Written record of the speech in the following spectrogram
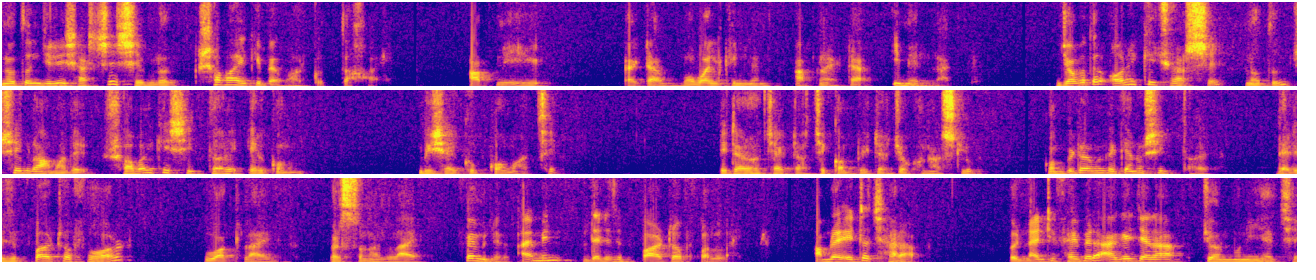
নতুন জিনিস আসছে, সেগুলো সবাইকে ব্যবহার করতে হয়। আপনি একটা মোবাইল কিনবেন, আপনার একটা ইমেল লাগবে। জগতের অনেক কিছু আসছে নতুন, সেগুলো আমাদের সবাইকে শিখতে হয়। এরকম বিষয় খুব কম আছে। এটার হচ্ছে, একটা হচ্ছে কম্পিউটার যখন আসলো কম্পিউটার আমাদের কেন শিখতে হয়? That is a part of our work life personal life family I mean that is a part of our life আমরা এটা ছাড়া ওই নাইনটি ফাইভের আগে যারা জন্ম নিয়েছে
